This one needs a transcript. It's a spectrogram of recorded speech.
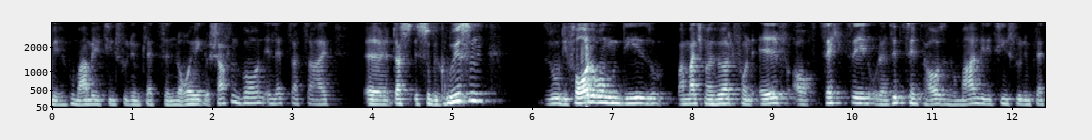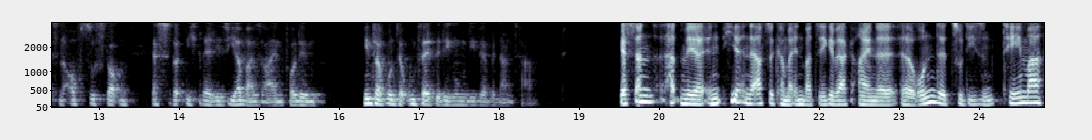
äh, Humanmedizinstudienplätze neu geschaffen worden in letzter Zeit. Äh, das ist zu begrüßen. So die Forderungen, die man manchmal hört, von 11 auf 16 oder 17.000 Humanmedizinstudienplätzen aufzustocken, das wird nicht realisierbar sein vor dem Hintergrund der Umfeldbedingungen, die wir benannt haben. Gestern hatten wir in, hier in der Ärztekammer in Bad Segeberg eine äh, Runde zu diesem Thema.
